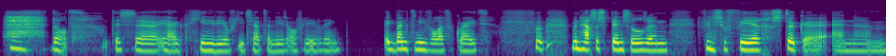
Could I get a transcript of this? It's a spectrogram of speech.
Dat. Het is, eh, ja, ik heb geen idee of je iets hebt aan deze aflevering. Ik ben het in ieder geval even kwijt. Mijn hersenspinsels en filosofeerstukken. En, ehm,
